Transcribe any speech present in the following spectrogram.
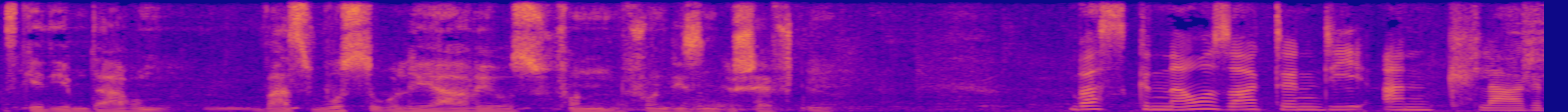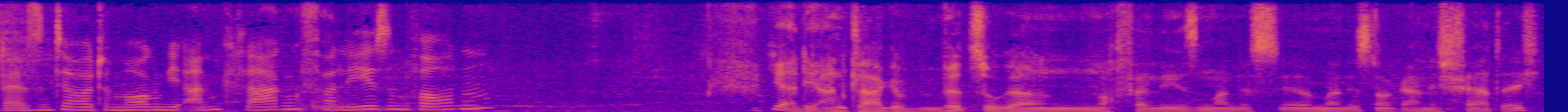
es geht eben darum, was wusste Olearius von, von diesen Geschäften? Was genau sagt denn die Anklage? Da sind ja heute Morgen die Anklagen verlesen worden. Ja, die Anklage wird sogar noch verlesen. Man ist, man ist noch gar nicht fertig.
